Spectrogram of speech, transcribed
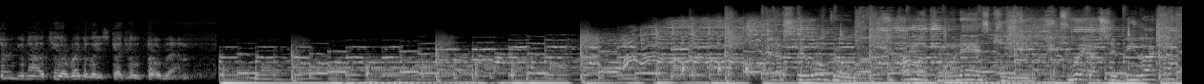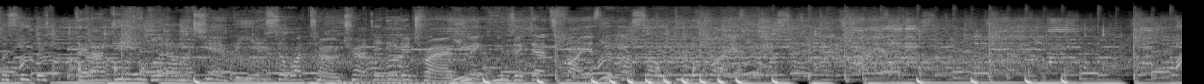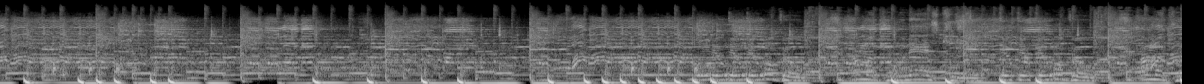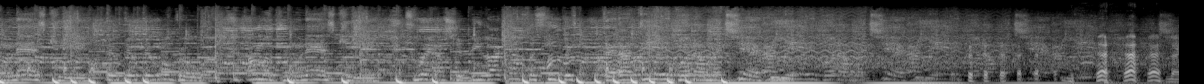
return you now to your regularly scheduled program. and I still won't grow up. I'm a grown ass kid. Swear I should be locked up for stupid that I did, but I'm a champion. So I turn tragedy to triumph. Make music that's fire. Put my soul through the wire. nice.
